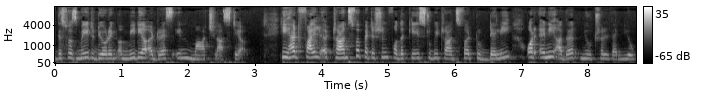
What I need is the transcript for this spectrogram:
This was made during a media address in March last year. He had filed a transfer petition for the case to be transferred to Delhi or any other neutral venue.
